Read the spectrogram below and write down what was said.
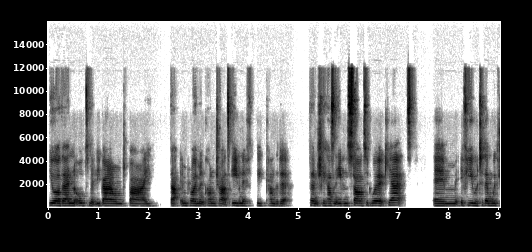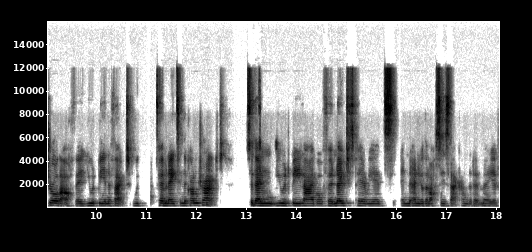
you are then ultimately bound by that employment contract, even if the candidate potentially hasn't even started work yet. Um, if you were to then withdraw that offer, you would be in effect with terminating the contract. So then you would be liable for notice periods and any other losses that candidate may have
